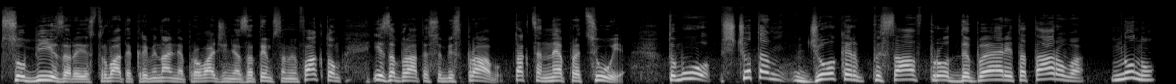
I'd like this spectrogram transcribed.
собі зареєструвати кримінальне провадження за тим самим фактом і забрати собі справу. Так це не працює. Тому що там Джокер писав про ДБР і Татарова? Ну ну.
